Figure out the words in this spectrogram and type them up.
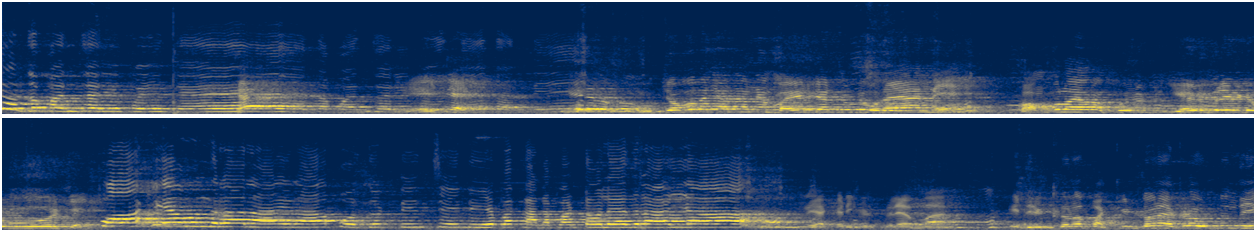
ఎంత పని జరిగిపోయిందే ఎంత పని జరిగిపోయిందే తల్లి. ఉద్యోగంలో చేద్దాం నేను బయలుదేరుతుంటే ఉదయాన్నే కొంపలో ఎవరో పోయినట్టు ఏడుపులేమిటి ఊరికే. పొద్దుట్టించి దీప కనపట్టలేదురా అయ్యా. నువ్వు ఎక్కడికి వెళ్తులే అమ్మా? ఎదురింట్లోనో పక్కింట్లోనో ఎక్కడో ఉంటుంది.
